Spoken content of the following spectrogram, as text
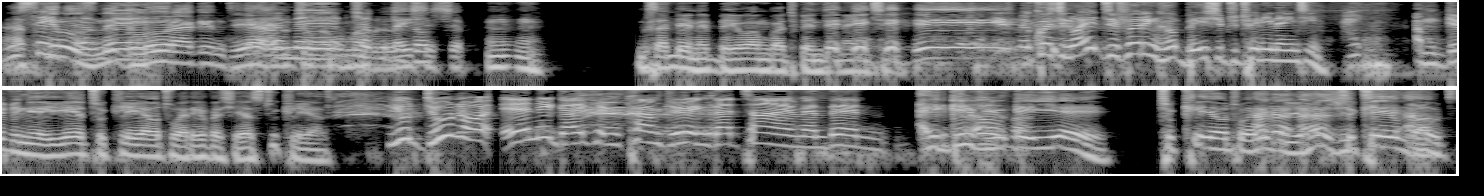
Who said Skittles them, neglow eh, rake ndiye ari um, kutoka eh, kuma check with the relationship. Musadene bay wangu wa 2019. My question: Why are you deferring her bayship to 2019? I'm giving her a year to clear out whatever she has to clear out. You do know any guy can come during that time and then I it's gave over. you a year to clear out whatever Aka- you have to clear out.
